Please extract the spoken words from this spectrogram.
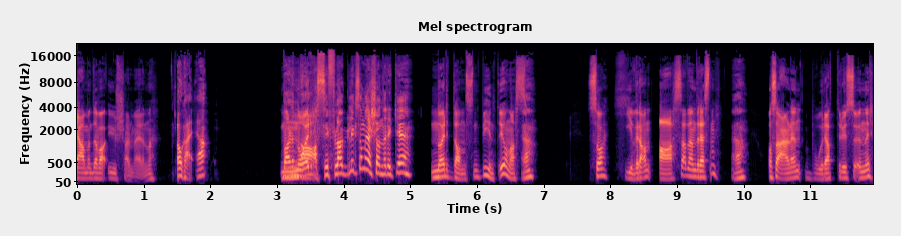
ja, men det var usjarmerende. Ok, ja Var det Når, naziflagg, liksom? Jeg skjønner ikke. når dansen begynte, Jonas, Ja. så hiver han av seg den dressen. Ja. Og så er det en Borat-truse under.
